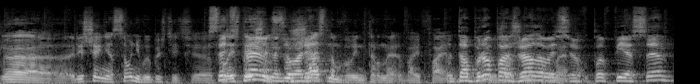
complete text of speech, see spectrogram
э, решение Sony выпустить э, Кстати, PlayStation с ужасным в интернет, Wi-Fi. Добро пожаловать интернетом. в PSN,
